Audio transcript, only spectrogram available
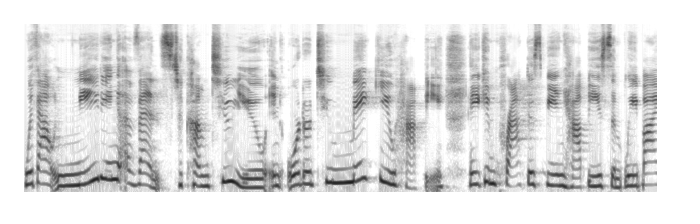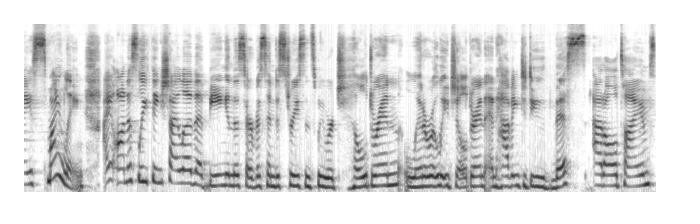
without needing events to come to you in order to make you happy. And you can practice being happy simply by smiling. I honestly think, Shyla, that being in the service industry since we were children, literally children, and having to do this at all times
